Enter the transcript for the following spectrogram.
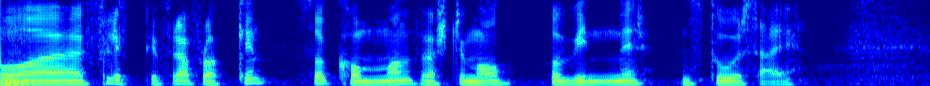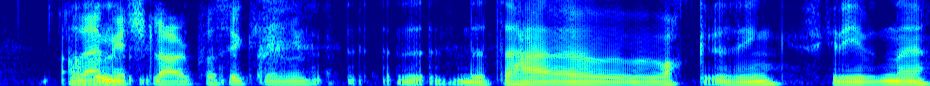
og eh, flykter fra flokken, så kommer man først i mål og vinner en stor seier. Så det Altså- er mitt slag for syklingen. Dette her er vakre ting. Skriv det ned.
